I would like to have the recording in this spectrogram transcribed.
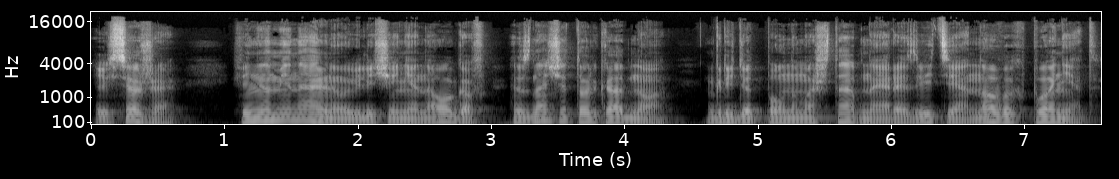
И все же, феноменальное увеличение налогов значит только одно – грядет полномасштабное развитие новых планет.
